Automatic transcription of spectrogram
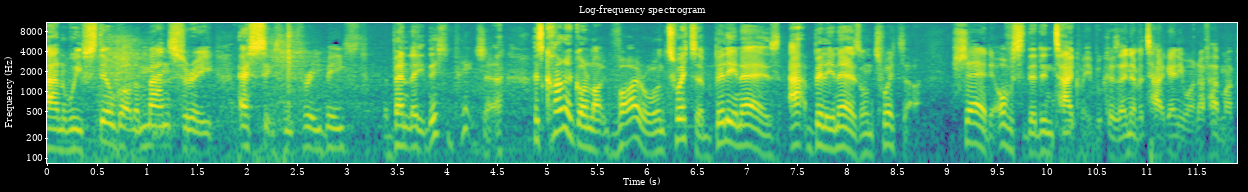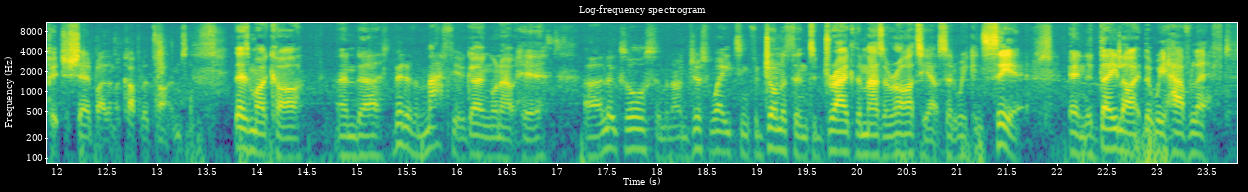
And we've still got the Mansory S63 Beast, the Bentley. This picture has kind of gone like viral on Twitter. Billionaires, at billionaires on Twitter, shared it. Obviously, they didn't tag me because they never tag anyone. I've had my picture shared by them a couple of times. There's my car, and uh, a bit of the mafia going on out here. Uh, looks awesome, and I'm just waiting for Jonathan to drag the Maserati out so that we can see it in the daylight that we have left.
